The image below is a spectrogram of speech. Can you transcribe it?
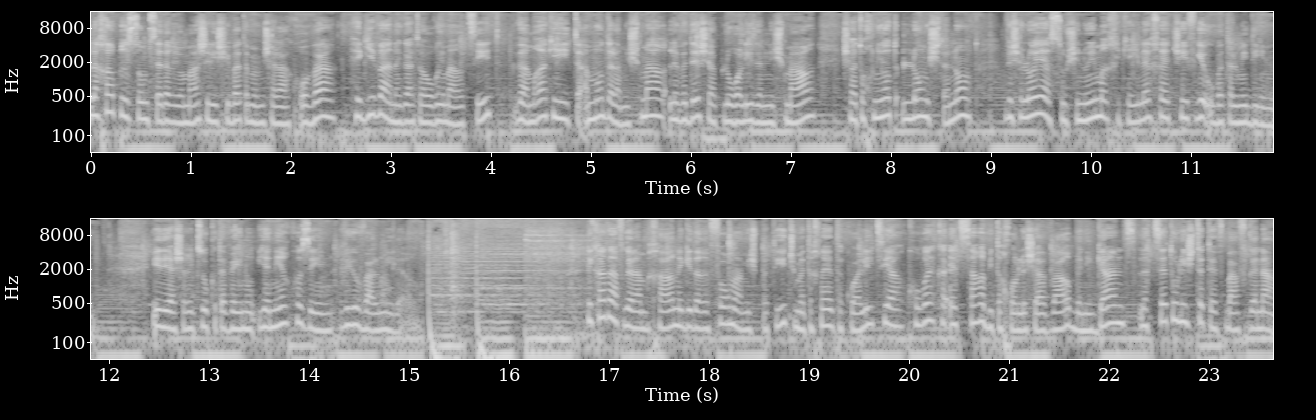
לאחר פרסום סדר יומה של ישיבת הממשלה הקרובה, הגיבה הנהגת ההורים הארצית ואמרה כי היא תעמוד על המשמר לוודא שהפלורליזם נשמר, שהתוכניות לא משתנות ושלא יעשו שינויים מרחיקי לכת שיפגעו בתלמידים. ידיעה שריכזו כתבינו יניר קוזין ויובל מילר. לקראת ההפגנה מחר נגד הרפורמה המשפטית שמתכננת הקואליציה, קורא כעת שר הביטחון לשעבר, בני גנץ, לצאת ולהשתתף בהפגנה.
